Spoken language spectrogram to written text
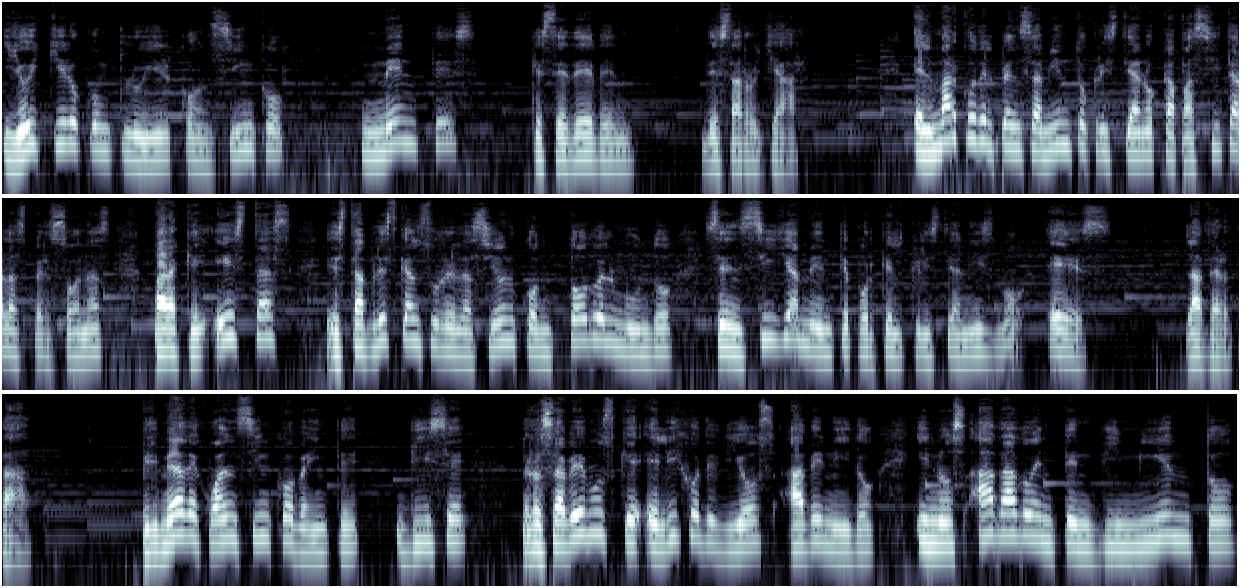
y hoy quiero concluir con cinco mentes que se deben desarrollar. El marco del pensamiento cristiano capacita a las personas para que éstas establezcan su relación con todo el mundo sencillamente porque el cristianismo es la verdad. Primera de Juan 5:20 dice, pero sabemos que el Hijo de Dios ha venido y nos ha dado entendimiento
